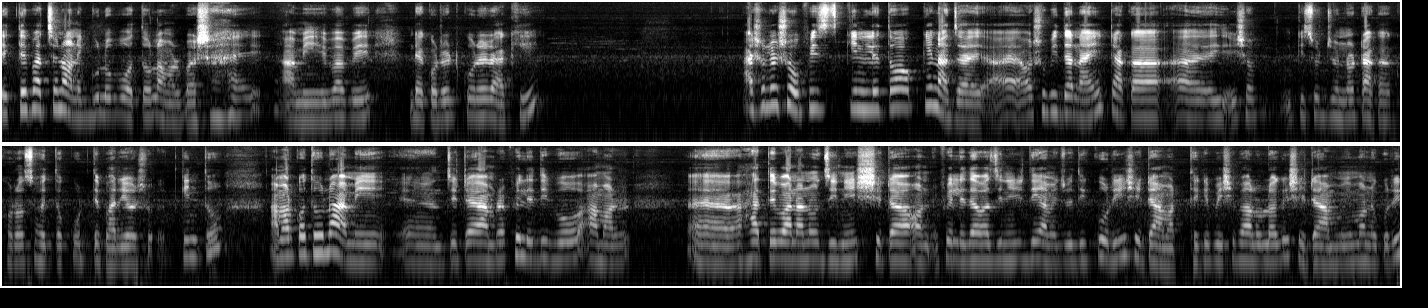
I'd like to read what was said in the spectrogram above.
দেখতে পাচ্ছেন অনেকগুলো বোতল আমার বাসায়। আমি এভাবে ডেকোরেট করে রাখি। আসলে শোপিস কিনলে তো কেনা যায় অসুবিধা নাই। টাকা এইসব কিছুর জন্য টাকা খরচ হয়তো করতে পারি কিন্তু আমার কথা হলো আমি যেটা আমরা ফেলে দিব, আমার হাতে বানানো জিনিস, সেটা ফেলে দেওয়া জিনিস দিয়ে আমি যদি করি, সেটা আমার থেকে বেশি ভালো লাগে। সেটা আমি মনে করি,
